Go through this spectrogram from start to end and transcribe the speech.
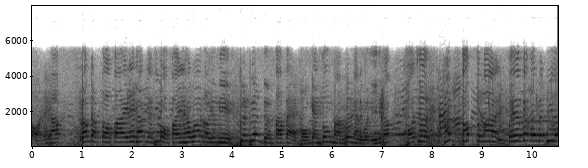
ก่อนนะครับลำดับต่อไปนะครับ อย่างที่บอกไปนะครับว่าเรายังมีเพื่อนๆเดินตาแปดของแกงส้มมาร่วมงานในวันนี้นะครับ ขอเชิญฮัตต็อปสมายเฟรมครับบนเวทีเล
